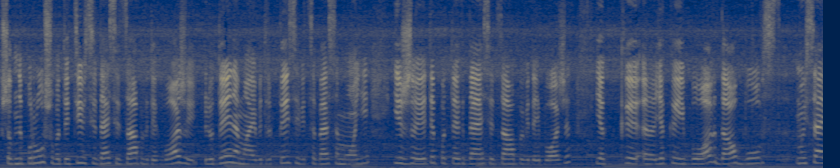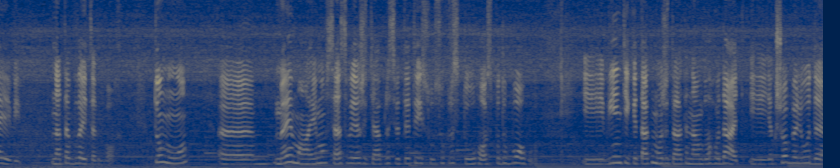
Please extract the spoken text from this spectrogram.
щоб не порушувати ці всі 10 заповідей Божих, людина має відректися від себе самої і жити по тих 10 заповідей Божих, е, який Бог дав був Мойсеєві на таблицях двох. Тому е, ми маємо все своє життя присвятити Ісусу Христу, Господу Богу. І Він тільки так може дати нам благодать. І якщо б люди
